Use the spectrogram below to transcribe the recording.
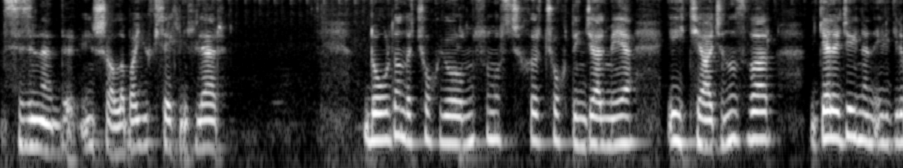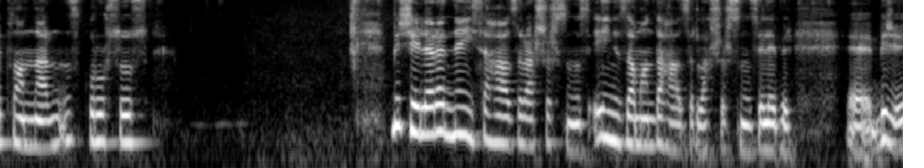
sizinlədir inşallah. Bax yüksəkliklər. Doğrudan da çox yorulmusunuz, çıxır, çox dincəlməyə ehtiyacınız var. Gələcəklə ilgili planlarınız qurursunuz. Bir şeylərə nə isə hazırlaşırsınız. Eyni zamanda hazırlaşırsınız. Elə bir e, bir e,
